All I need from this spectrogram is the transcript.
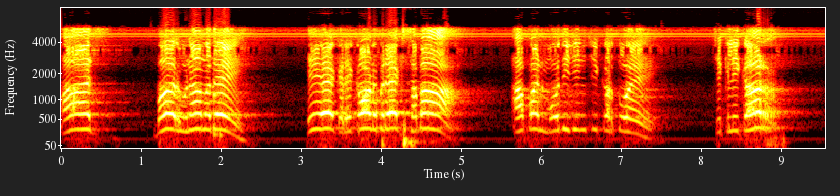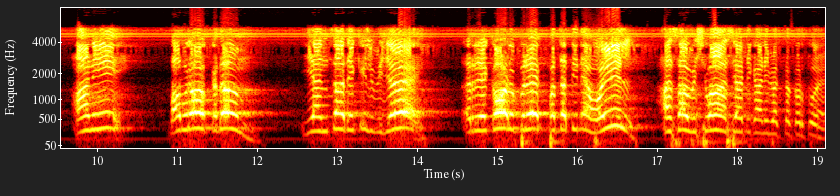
आज भर उन्हामध्ये ही एक रेकॉर्ड ब्रेक सभा आपण मोदीजींची करतोय. चिखलीकर आणि बाबुराव कदम यांचा देखील विजय रेकॉर्ड ब्रेक पद्धतीने होईल असा विश्वास या ठिकाणी व्यक्त करतोय.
